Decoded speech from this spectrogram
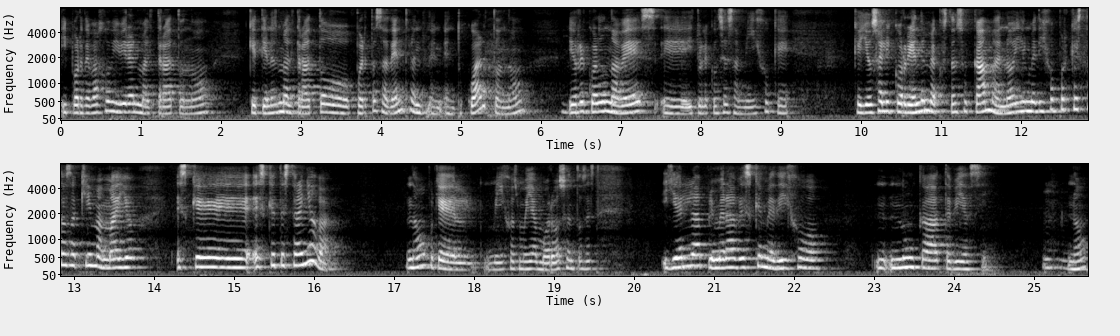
y por debajo vivir el maltrato, ¿no? Que tienes maltrato puertas adentro en, en, en tu cuarto, ¿no? Yo recuerdo una vez, eh, y tú le conoces a mi hijo, que, que yo salí corriendo y me acosté en su cama, ¿no? Y él me dijo, ¿por qué estás aquí, mamá? Y yo, es que, es que te extrañaba, ¿no? Porque mi hijo es muy amoroso, entonces... Y él la primera vez que me dijo, nunca te vi así, ¿no?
